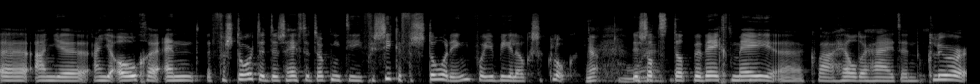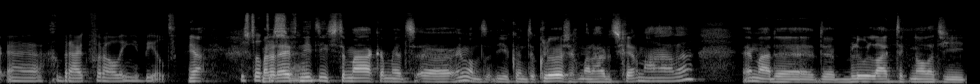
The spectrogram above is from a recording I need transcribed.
eh, aan, je, aan je ogen. En verstoort het, dus heeft het ook niet die fysieke verstoring voor je biologische klok. ja, Dus dat, dat beweegt mee eh, qua helderheid en kleurgebruik vooral in je beeld. Ja, Dus dat maar dat is, heeft eh, niet iets te maken met, eh, hè, want je kunt de kleur zeg maar uit het scherm halen, hè, maar de, de blue light technology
